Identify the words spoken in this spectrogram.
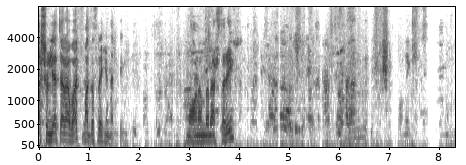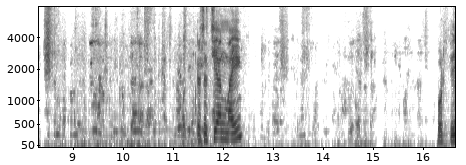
আশুলিয়া চারাবাগ মাদ্রাসার এখানে আর কি। মহানন্দ নার্সারি। হচ্ছে চিয়াংমাই। ভর্তি।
